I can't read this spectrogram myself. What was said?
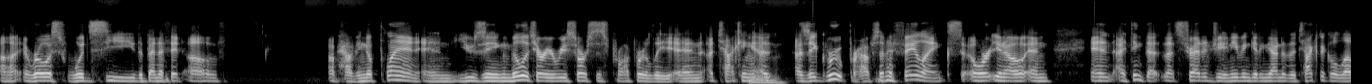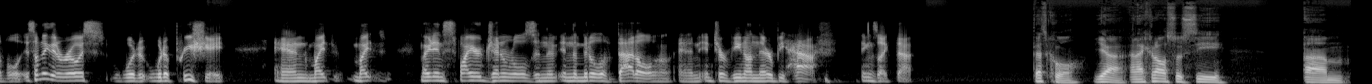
Uh, Iroas would see the benefit of of having a plan and using military resources properly and attacking a- Mm. as a group, perhaps in a phalanx, or you know, and and I think that that strategy and even getting down to the tactical level is something that Iroas would would appreciate and might might might inspire generals in the in the middle of battle and intervene on their behalf, things like that. That's cool. Yeah, and I can also see um,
